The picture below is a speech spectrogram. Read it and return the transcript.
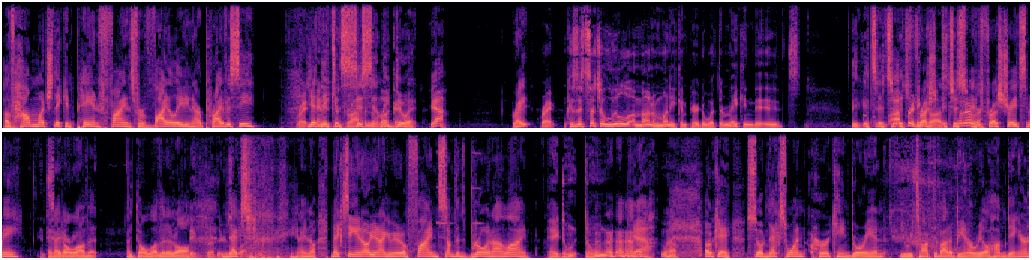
of how much they can pay in fines for violating our privacy. Right. Yet And they it's in the consistently do it. Yeah. Right? Right. Because it's such a little amount of money compared to what they're making. that It's It's it's it's, costs, it just it frustrates me, It's and I don't love it. I don't love it at all. Big Brother's Next, I know. Next thing you know, you're not gonna be able to find something's brewing online. hey, don't don't. yeah. Well, Okay, so next one, Hurricane Dorian. You- We talked about it being a real humdinger.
